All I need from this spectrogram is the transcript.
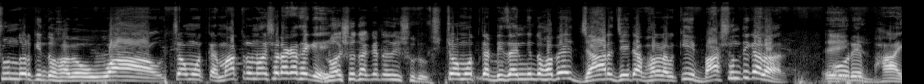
সুন্দর কিন্তু হবে। ওয়াও চমৎকার। মাত্র নয়শো টাকা থেকে নয়শো টাকা থেকে শুরু। চমৎকার ডিজাইন কিন্তু হবে যার যেটা ভালো লাগবে। কি? বাসন্তী কালার ওরে ভাই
